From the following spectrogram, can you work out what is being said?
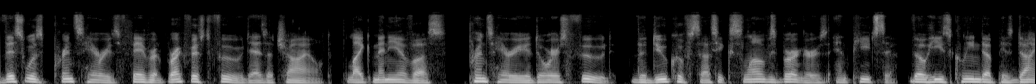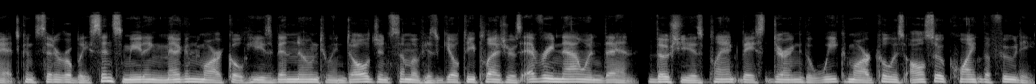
This was Prince Harry's favorite breakfast food as a child. Like many of us, Prince Harry adores food. The Duke of Sussex loves burgers and pizza. Though he's cleaned up his diet considerably since meeting Meghan Markle he's been known to indulge in some of his guilty pleasures every now and then. Though she is plant-based during the week Markle is also quite the foodie,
